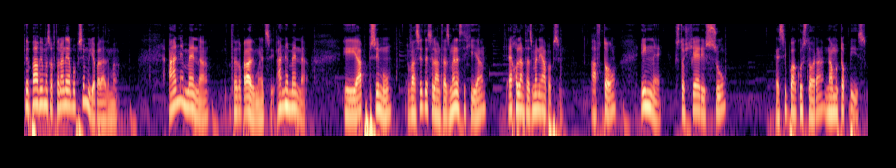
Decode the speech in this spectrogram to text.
δεν πάβει όμως αυτό να είναι η άποψή μου για παράδειγμα. Αν εμένα, θα το παράδειγμα έτσι, αν εμένα η άποψή μου βασίζεται σε λανθασμένα στοιχεία, έχω λανθασμένη άποψη. Αυτό είναι στο χέρι σου, εσύ που ακούς τώρα, να μου το πεις.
